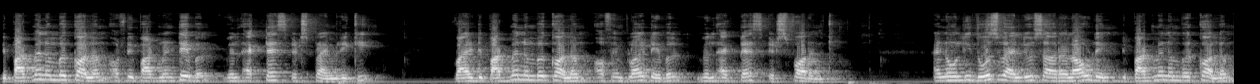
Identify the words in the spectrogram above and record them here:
Department number column of department table will act as its primary key while department number column of employee table will act as its foreign key and only those values are allowed in department number column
